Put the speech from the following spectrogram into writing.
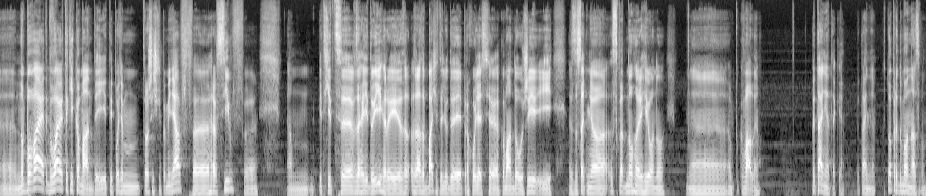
Е, ну, бувають, бувають такі команди, і ти потім трошечки поміняв е, гравців, е, там, підхід взагалі до ігор, і зразу бачите, люди проходять команду OG і з достатньо складного регіону е, квали. Питання таке. Питання. Хто придумав назву?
